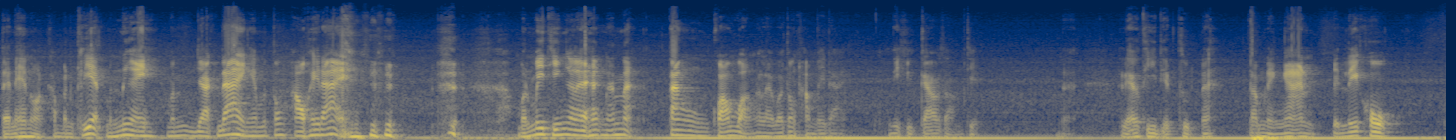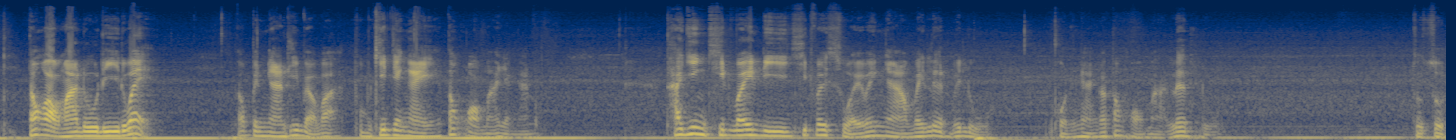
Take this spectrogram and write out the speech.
แต่แน่นอนครับมันเครียดมันเหนื่อย มันอยากได้ไงมันต้องเอาให้ได้ มันไม่ทิ้งอะไรทั้งนั้นน่ะ ตั้งความหวังอะไรว่าต้องทำให้ได้ นี่คือ 937นะแล้วทีเด็ดสุดนะตำแหน่งงานเป็นเลขหกต้องออกมาดูดีด้วย ต้องเป็นงานที่แบบว่า ผมคิดยังไงต้องออกมาอย่างนั้น ถ้ายิ่งคิดไว้ดี คิดไว้สวยไว้งามไว้เลิศไว้หรูผลงานก็ต้องออกมาเลิศหรูสุด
